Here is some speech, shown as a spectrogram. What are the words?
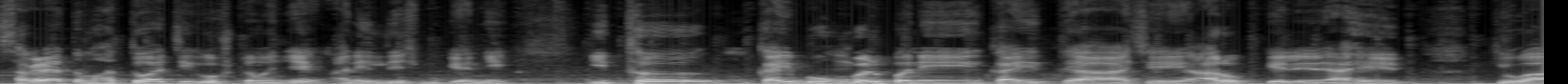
सगळ्यात महत्त्वाची गोष्ट म्हणजे अनिल देशमुख यांनी इथं काही भोंगळपणे काही त्या असे आरोप केलेले आहेत किंवा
